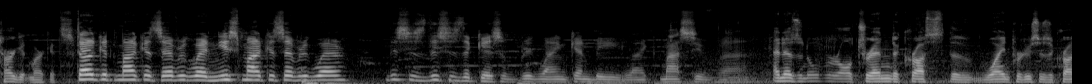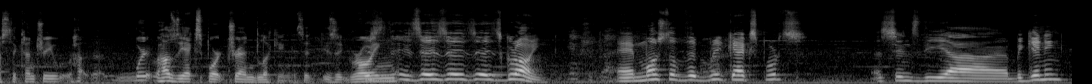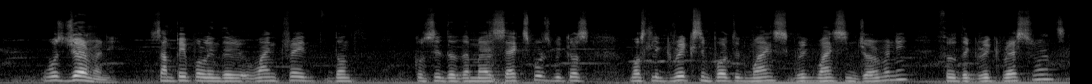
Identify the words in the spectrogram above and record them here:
Target markets. target markets everywhere, niche markets everywhere. This is this is the case of Greek wine. Can be like massive. Uh, And as an overall trend across the wine producers across the country, how, where, how's the export trend looking? Is it is it growing? It's, it's, it's, it's growing. And most of the Greek exports uh, since the uh, beginning was Germany. Some people in the wine trade don't consider them as exports because mostly Greeks imported wines, Greek wines in Germany through the Greek restaurants.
